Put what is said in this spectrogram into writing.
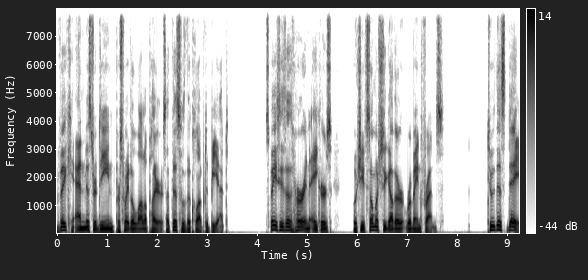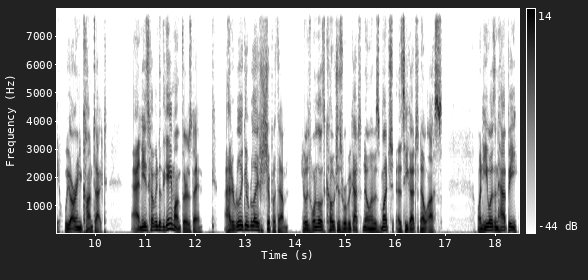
Vic and Mr. Dein persuaded a lot of players that this was the club to be at. Spacey says her and Akers, who achieved so much together, remain friends. To this day, we are in contact, and he's coming to the game on Thursday. I had a really good relationship with him. He was one of those coaches where we got to know him as much as he got to know us. When he wasn't happy,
